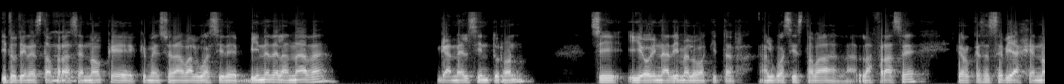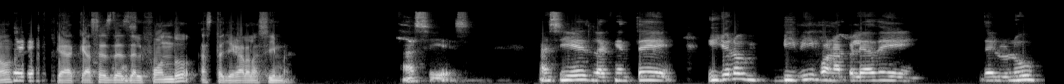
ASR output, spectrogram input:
Y tú tienes esta frase, ¿no? Que, que mencionaba algo así de, vine de la nada, gané el cinturón, sí, y hoy nadie me lo va a quitar. Algo así estaba la, frase. Creo que es ese viaje, ¿no? Que, haces desde el fondo hasta llegar a la cima. Así es. Así es, la gente, y yo lo viví con la pelea de, de Lulu,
